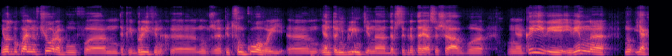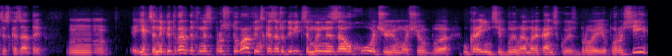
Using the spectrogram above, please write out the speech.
І от буквально вчора був е, такий брифінг, е, ну вже підсумковий е, Ентоні Блінкіна, держсекретаря США в е, Києві, і він. е, ну як це сказати, як це не підтвердив, не спростував. Він сказав, що дивіться, ми не заохочуємо, щоб е, українці били американською зброєю по Росії,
